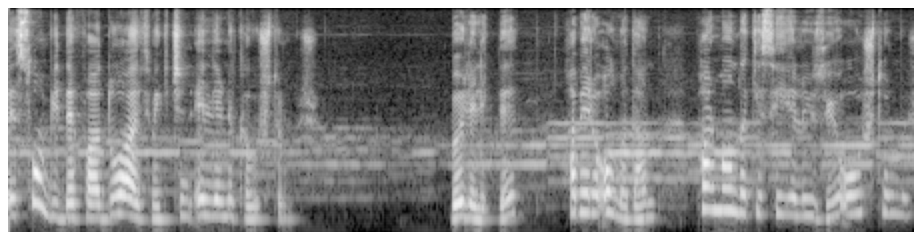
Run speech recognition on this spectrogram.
ve son bir defa dua etmek için ellerini kavuşturmuş. Böylelikle haberi olmadan parmağındaki sihirli yüzüğü ovuşturmuş.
